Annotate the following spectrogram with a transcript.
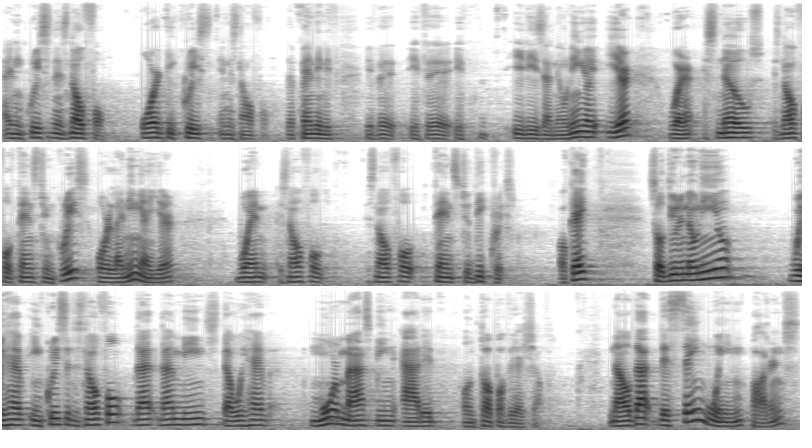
an increase in snowfall or decrease in snowfall, depending if, if, if, it, if it is an El Nino year where snows, snowfall tends to increase, or La Nina year when snowfall, snowfall tends to decrease. Okay? So during El Nino, we have increase in snowfall. That, that means that we have more mass being added on top of the ice shelf. Now that the same wind patterns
